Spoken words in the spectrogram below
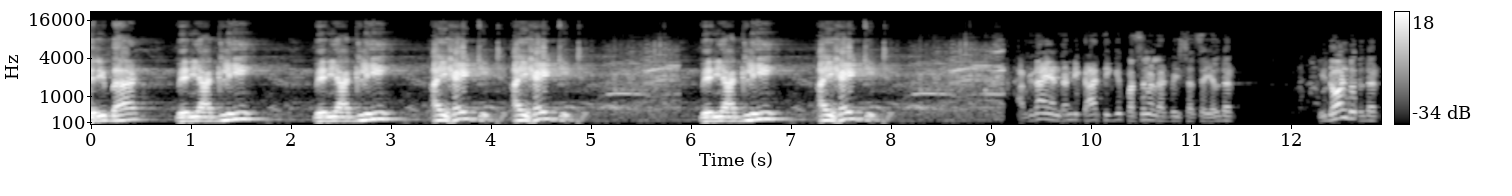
very bad, very ugly, very ugly. I hate it. I hate it. Very ugly. I hate it. அப்படிதான் என் தம்பி கார்த்திக்கு personal advice as elder you don't elder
